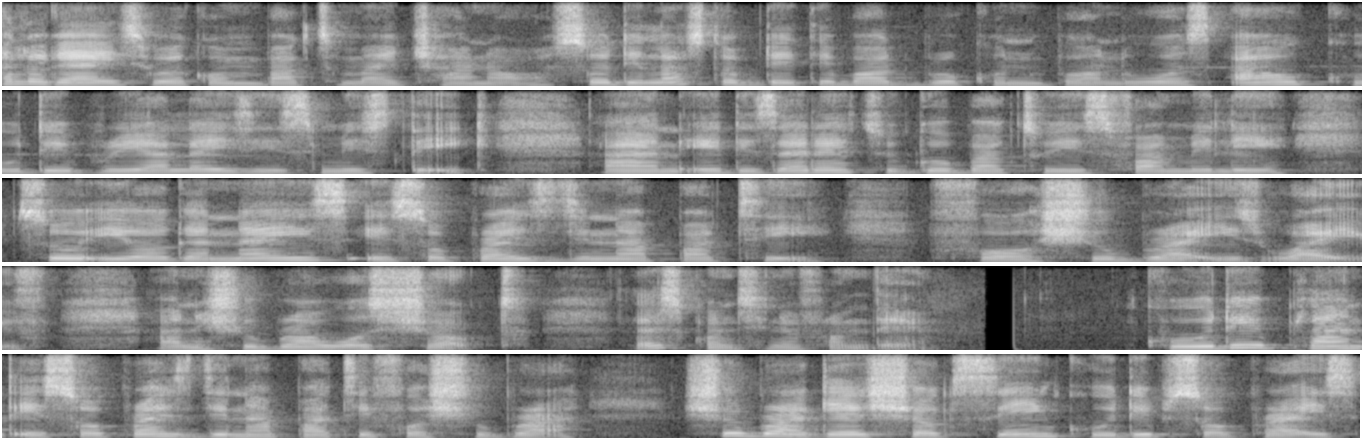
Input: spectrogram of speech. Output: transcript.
hello guys welcome back to my channel. So the last update about broken bond was how Kuldeep realized his mistake and he decided to go back to his family. So he organized a surprise dinner party for shubra his wife and shubra was shocked. Let's continue from there. Kuldeep planned a surprise dinner party for shubra shubra gets shocked seeing Kuldeep's surprise.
